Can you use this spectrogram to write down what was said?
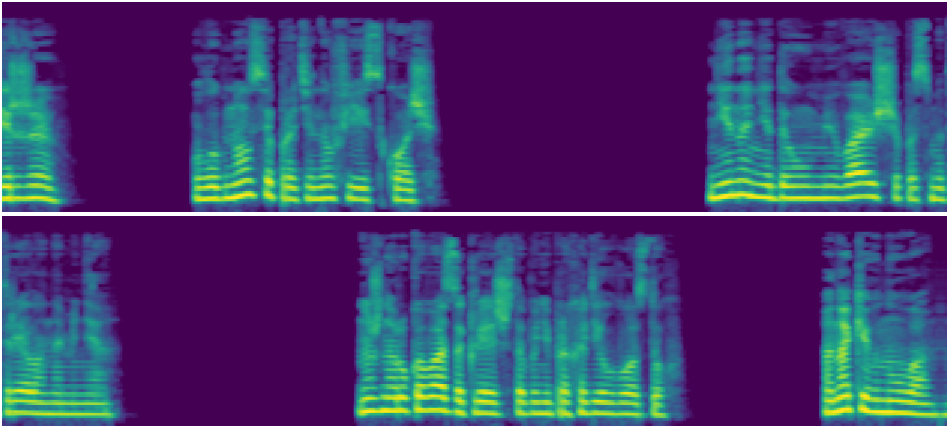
«Держи», — улыбнулся, протянув ей скотч. Нина недоумевающе посмотрела на меня. «Нужно рукава заклеить, чтобы не проходил воздух». Она кивнула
